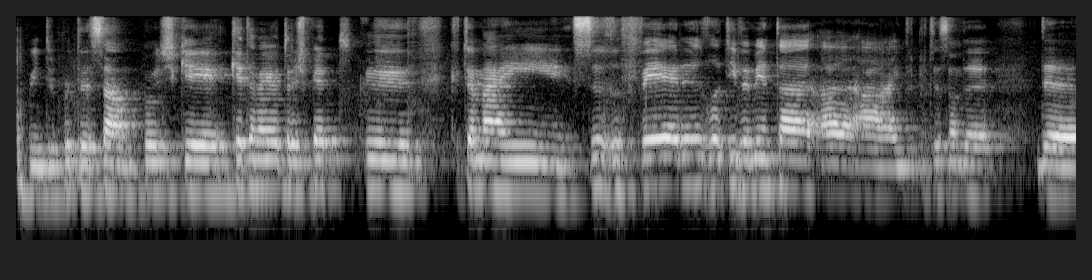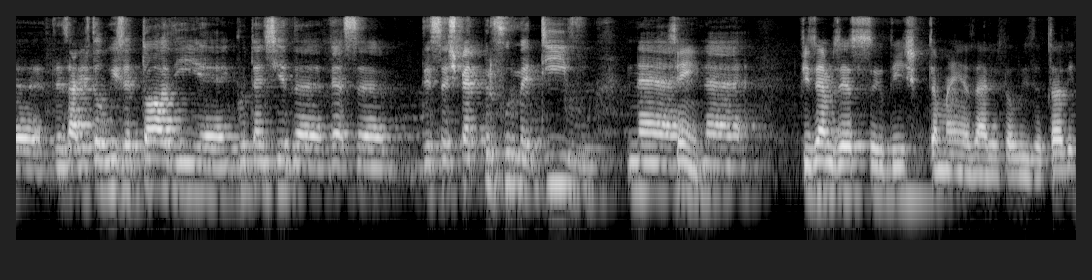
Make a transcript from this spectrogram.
A interpretação, pois que é, que é também outro aspecto que, que também se refere relativamente à, à, à interpretação da, da, das áreas da Luísa Todd e a importância da, dessa, desse aspecto performativo na, Sim. na... Fizemos esse disco também, as áreas da Luísa Todd,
